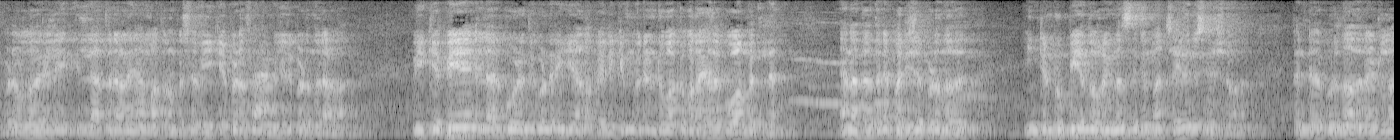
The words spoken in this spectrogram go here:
ഇവിടെ ഉള്ളവരിൽ ഇല്ലാത്ത ഒരാൾ ഞാൻ മാത്രമാണ്. പക്ഷെ വി കെ പിയുടെ ഫാമിലിയിൽ പെടുന്ന ഒരാളാണ്. വി കെ പിയെ എല്ലാവരും പൊഴുത്തിക്കൊണ്ടിരിക്കുകയാണ് അപ്പൊ എനിക്കും രണ്ട് വാക്ക് പറയാതെ പോകാൻ പറ്റില്ല. ഞാൻ അദ്ദേഹത്തിനെ പരിചയപ്പെടുന്നത് ഇന്ത്യൻ റുപ്പി എന്ന് പറയുന്ന സിനിമ ചെയ്തതിനു ശേഷമാണ്. എന്റെ ഗുരുനാഥനായിട്ടുള്ള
